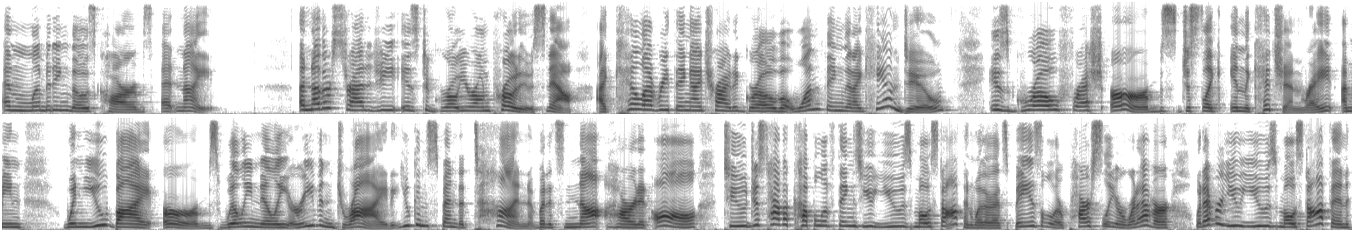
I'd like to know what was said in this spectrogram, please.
and limiting those carbs at night. Another strategy is to grow your own produce. Now, I kill everything I try to grow, but one thing that I can do is grow fresh herbs just like in the kitchen, right? I mean, when you buy herbs willy nilly or even dried, you can spend a ton, but it's not hard at all to just have a couple of things you use most often, whether that's basil or parsley or whatever. Whatever you use most often,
